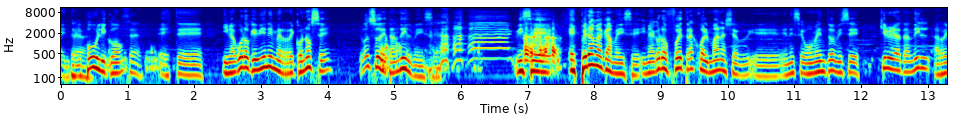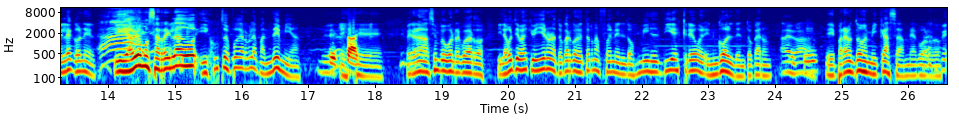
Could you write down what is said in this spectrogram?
entre Sí. el público. Sí. Este, y me acuerdo que viene y me reconoce. Vos sos de Tandil, me dice. Me dice, espérame acá, me dice. Y me acuerdo fue, trajo al manager eh, en ese momento y me dice, quiero ir a Tandil, arreglar con él. Y habíamos arreglado y justo después agarró la pandemia. Este, pero nada, siempre buen recuerdo. Y la última vez que vinieron a tocar con Eterna fue en el 2010, creo, en Golden tocaron. Ahí va. Eh, pararon todos en mi casa, me acuerdo.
